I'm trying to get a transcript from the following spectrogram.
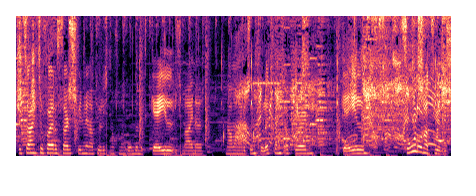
Ich würde sagen, zur Feier des Tages spielen wir natürlich noch eine Runde mit Gale. Ich meine, Namen gezogen. Colette kann ich upgraden. Gale. Solo natürlich.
